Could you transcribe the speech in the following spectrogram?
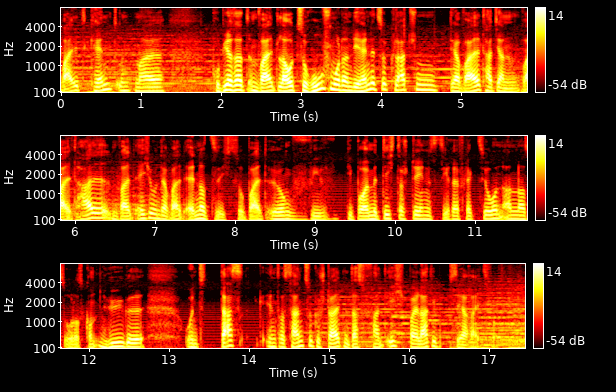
Wald kennt und mal probiert hat, im Wald laut zu rufen oder in die Hände zu klatschen, der Wald hat ja einen Waldhall, ein Waldecho und der Wald ändert sich. Sobald irgendwie die Bäume dichter stehen, ist die Reflexion anders oder es kommt ein Hügel. Und das interessant zu gestalten, das fand ich bei Latibus sehr reizvoll.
